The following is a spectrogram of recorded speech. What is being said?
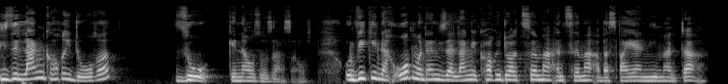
Diese langen Korridore? So, genau so sah es aus. Und wir gehen nach oben und dann dieser lange Korridor, Zimmer an Zimmer, aber es war ja niemand da.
